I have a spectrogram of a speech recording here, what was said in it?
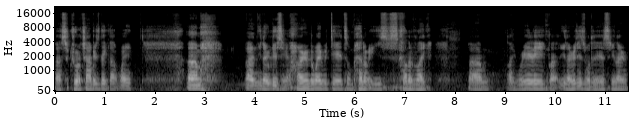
uh, secure a Champions League that way. Um, and, you know, losing at home the way we did on penalties is kind of like, um, like, really? But, you know, it is what it is, you know.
